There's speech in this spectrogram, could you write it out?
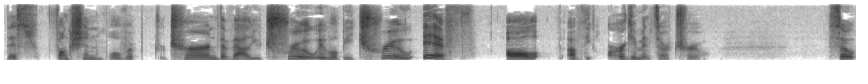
this function will return the value true. It will be true if all of the arguments are true. So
